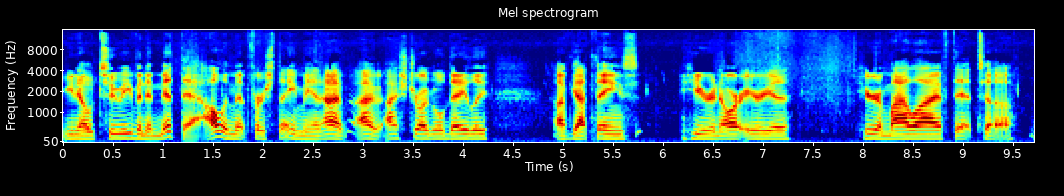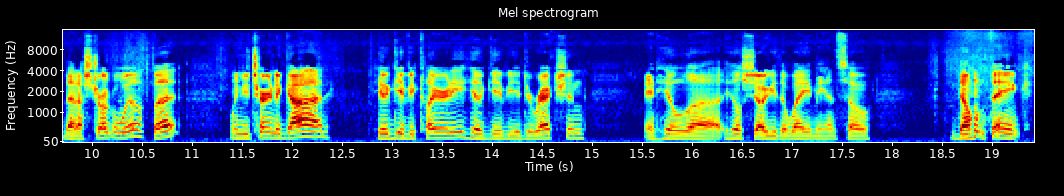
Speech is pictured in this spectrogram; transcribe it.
you know, to even admit that. I'll admit first thing, man, I I, I struggle daily. I've got things here in our area, here in my life that uh, that I struggle with. But when you turn to God, He'll give you clarity. He'll give you direction, and he'll uh, he'll show you the way, man. So don't think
